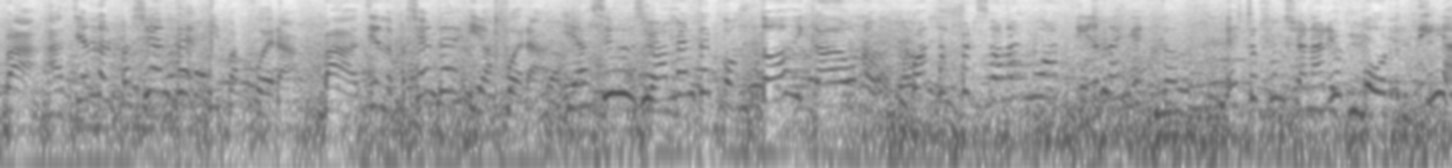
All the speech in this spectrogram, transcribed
va, atiende al paciente y para afuera, va, atiende al paciente y afuera. Y así sucesivamente con todos y cada uno. ¿Cuántas personas no atienden estos, estos funcionarios por día?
